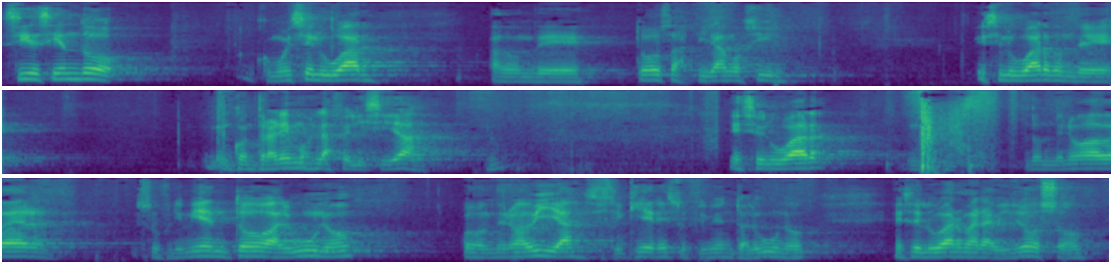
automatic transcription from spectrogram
sigue siendo como ese lugar a donde todos aspiramos ir, ese lugar donde encontraremos la felicidad, ese lugar donde no va a haber sufrimiento alguno, o donde no había, si se quiere, sufrimiento alguno, ese lugar maravilloso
